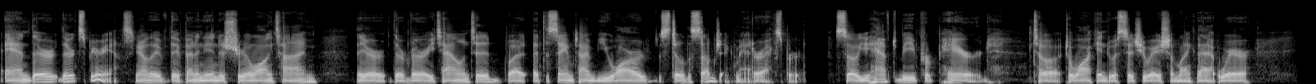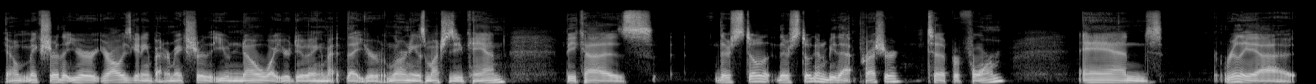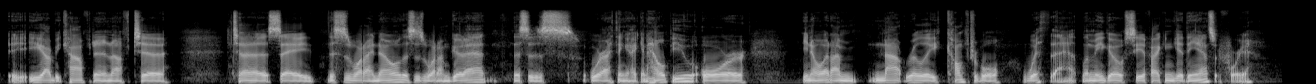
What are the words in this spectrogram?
and they're experienced. You know, they've they've been in the industry a long time. They're they're very talented, but at the same time, you are still the subject matter expert. So you have to be prepared to to walk into a situation like that where you know make sure that you're you're always getting better. Make sure that you know what you're doing, that you're learning as much as you can, because there's still there's still going to be that pressure to perform, and really, uh, you got to be confident enough to to say this is what I know, this is what I'm good at, this is where I think I can help you, or you know what, I'm not really comfortable with that. Let me go see if I can get the answer for you.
